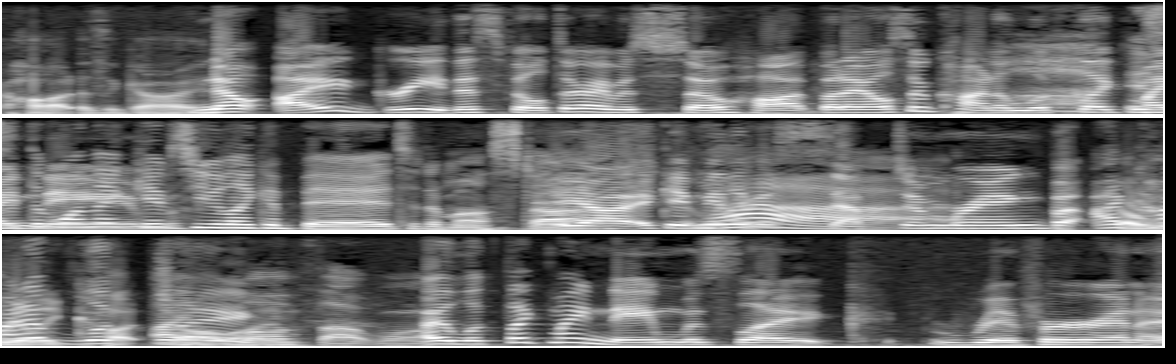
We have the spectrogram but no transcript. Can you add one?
hot as a guy. no, I agree. This filter, I was so hot, but I also kind of looked like my name. Is my it the name. one that gives you like a beard and a mustache? Yeah, it gave me like a Yeah. septum ring, but I A kind really of looked cut I like jawline. love that one. I looked like my name was like River, and I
